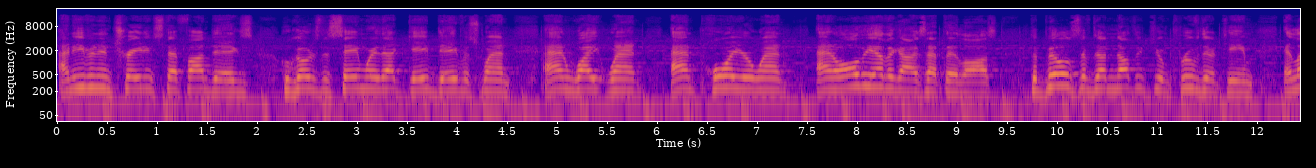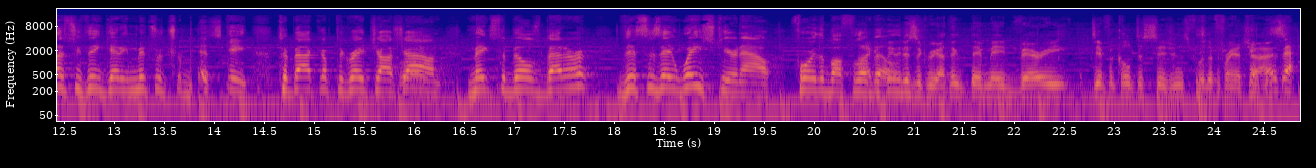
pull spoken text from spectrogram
And even in trading Stefon Diggs, who goes the same way that Gabe Davis went, and White went, and Poyer went, and all the other guys that they lost, the Bills have done nothing to improve their team unless you think getting Mitchell Trubisky to back up the great Josh Allen makes the Bills better. This is a waste year now for the Buffalo Bills. I Bills. completely disagree. I think they've made very difficult decisions for the franchise. Is that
